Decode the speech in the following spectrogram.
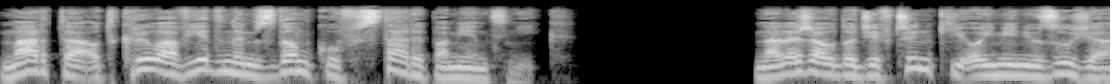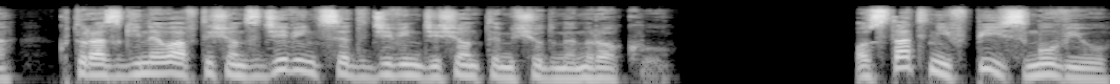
Marta odkryła w jednym z domków stary pamiętnik. Należał do dziewczynki o imieniu Zuzia, która zginęła w 1997 roku. Ostatni wpis mówił,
